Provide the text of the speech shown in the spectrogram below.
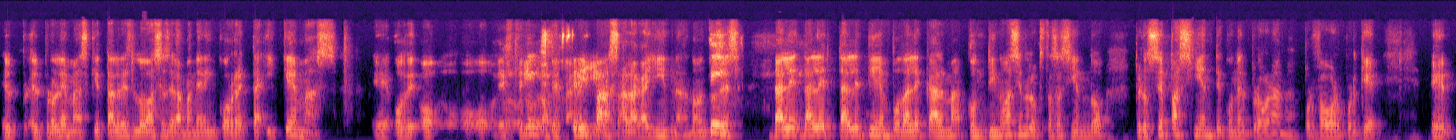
el, el problema es que tal vez lo haces de la manera incorrecta y quemas eh, o, de, o, destripas, a la gallina, ¿no? Entonces, dale, dale, dale tiempo, dale calma, continúa haciendo lo que estás haciendo, pero sé paciente con el programa, por favor, porque eh,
